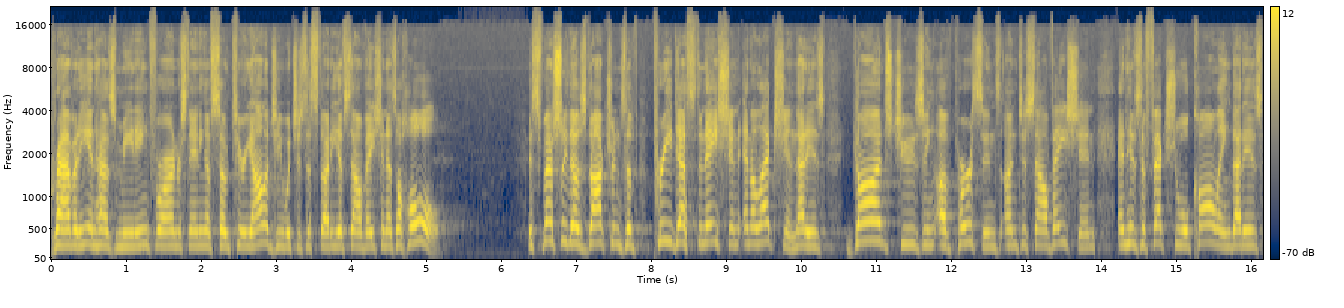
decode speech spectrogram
gravity and has meaning for our understanding of soteriology, which is the study of salvation as a whole. Especially those doctrines of predestination and election, that is, God's choosing of persons unto salvation, and his effectual calling, that is,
